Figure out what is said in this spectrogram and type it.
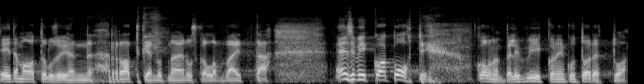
ei tämä ottelu siihen ratkennut, näin uskalla väittää. Ensi viikkoa kohti, kolmen pelin viikko niin kuin todettua,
